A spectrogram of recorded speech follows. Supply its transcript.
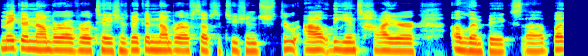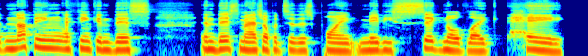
make a number of rotations, make a number of substitutions throughout the entire Olympics. Uh, but nothing, I think, in this in this match up until this point, maybe signaled like, hey,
